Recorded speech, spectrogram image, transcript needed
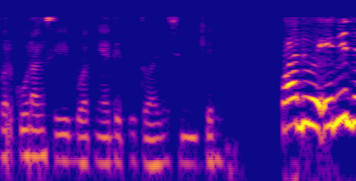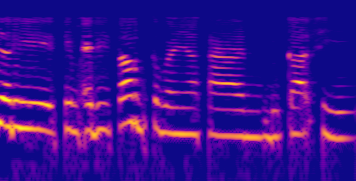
berkurang sih buat ngedit itu aja sih mungkin. Waduh, ini dari tim editor kebanyakan duka sih.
